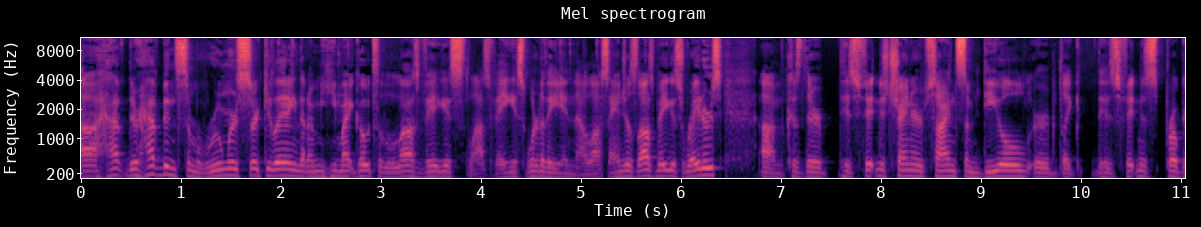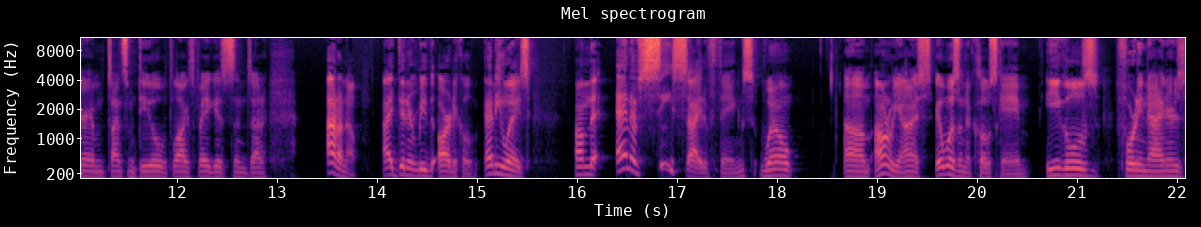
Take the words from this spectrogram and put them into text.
uh, have there have been some rumors circulating that mean, he might go to the Las Vegas, Las Vegas. What are they in now? Los Angeles, Las Vegas Raiders, because um, they're his fitness trainer signed some deal or like his fitness program signed some deal with Las Vegas, and uh, I don't know. I didn't read the article. Anyways, on the NFC side of things, well, um, I'm gonna be honest, it wasn't a close game. Eagles, 49ers.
